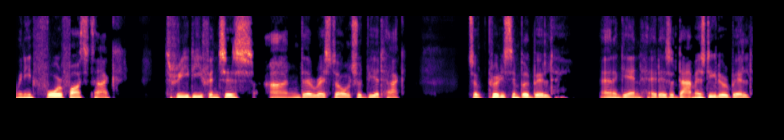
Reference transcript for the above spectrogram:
We need four fast attack, three defenses, and the rest all should be attack. So pretty simple build. And again, it is a damage dealer build.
